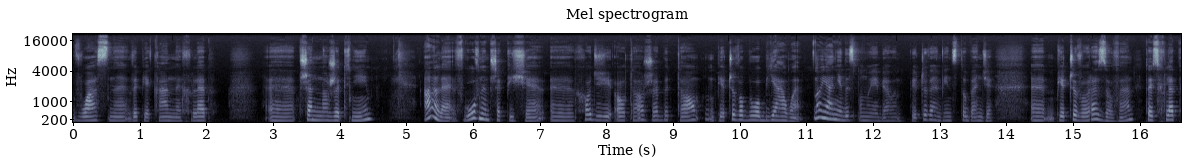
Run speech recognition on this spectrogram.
własny wypiekany chleb e, pszennożytni, ale w głównym przepisie e, chodzi o to, żeby to pieczywo było białe. No ja nie dysponuję białym pieczywem, więc to będzie e, pieczywo razowe. To jest chleb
